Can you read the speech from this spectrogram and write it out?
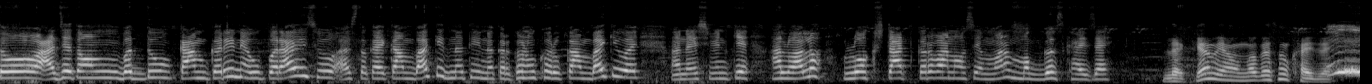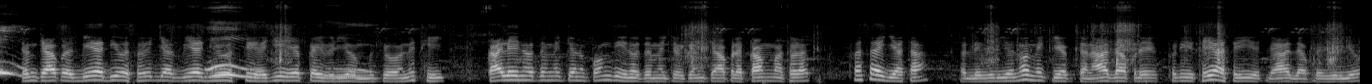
તો આજે તો હું બધું કામ કરીને ઉપર આવી છું. આજ તો કાંઈ કામ બાકી જ નથી નકર ઘણું ખરું કામ બાકી હોય. અને અશ્વિન કે હાલો હાલો લોક સ્ટાર્ટ કરવાનો છે. મને મગજ ખાઈ જાય. એટલે કેમ એમ? મગજ શું ખાઈ જાય? કેમ કે આપણે બે દિવસ હોઈ ગયા બે દિવસથી હજી એક કઈ વીડિયો મૂક્યો નથી. કાલે નો તમે કહો પમદી નો તમે કહો કેમ કે આપણે કામમાં થોડાક ફસાઈ ગયા હતા. એટલે વીડિયો ન મૂકી શકતા આજ આપણે ફ્રી થયા છીએ એટલે આજ આપણે વીડિયો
